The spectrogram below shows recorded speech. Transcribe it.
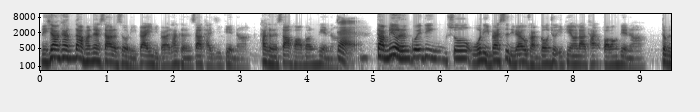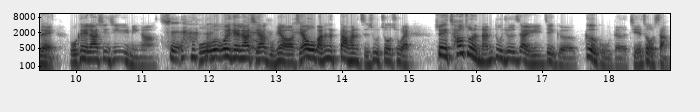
你想想看，大盘在杀的时候，礼拜一、礼拜二，它可能杀台积电啊，它可能杀华邦电啊，对，但没有人规定说我礼拜四、礼拜五反攻就一定要拉它华邦电啊，对不对？我可以拉新兴域名啊，是 我我我也可以拉其他股票啊，只要我把那个大盘的指数做出来。所以操作的难度就是在于这个个股的节奏上，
